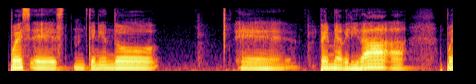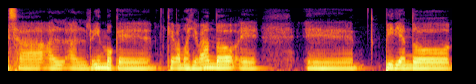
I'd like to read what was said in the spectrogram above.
Pues teniendo eh, permeabilidad a, pues al, ritmo que, vamos llevando, eh, pidiendo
